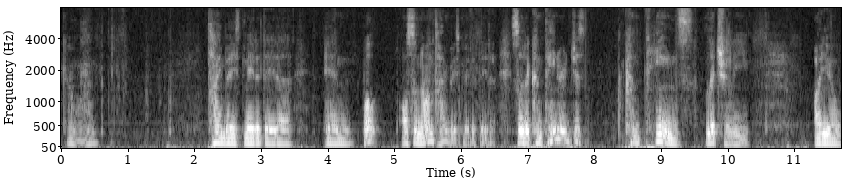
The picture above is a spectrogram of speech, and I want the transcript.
come on. Time-based metadata and well also non-time-based metadata. So the container just contains literally audio,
